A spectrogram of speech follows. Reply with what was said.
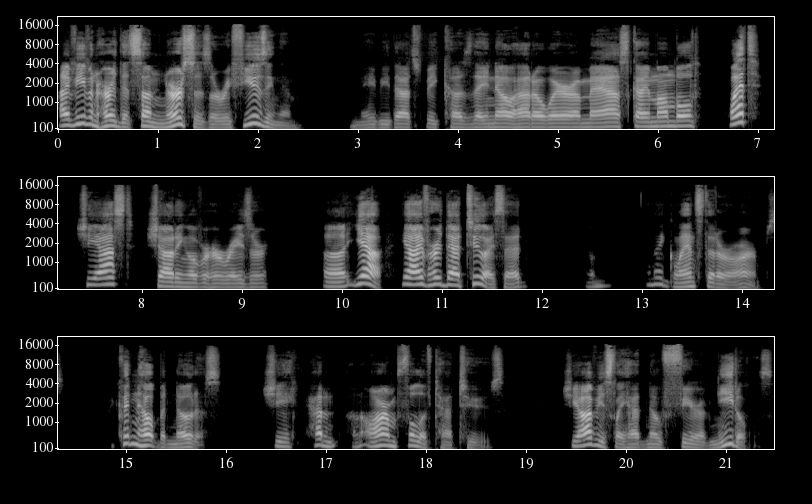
I've even heard that some nurses are refusing them. Maybe that's because they know how to wear a mask, I mumbled. What? she asked, shouting over her razor. Uh, yeah, yeah, I've heard that too, I said. Um, and I glanced at her arms. I couldn't help but notice. She had an, an arm full of tattoos. She obviously had no fear of needles.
